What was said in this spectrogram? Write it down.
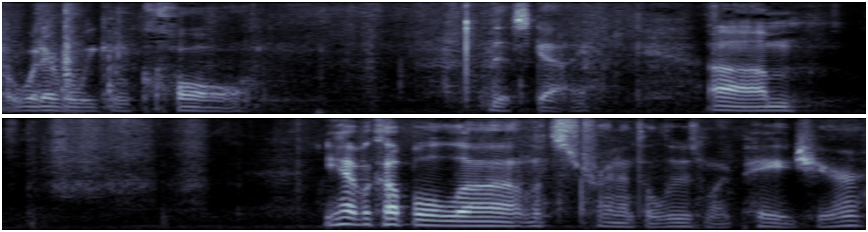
or whatever we can call this guy. Um, you have a couple, uh, let's try not to lose my page here.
